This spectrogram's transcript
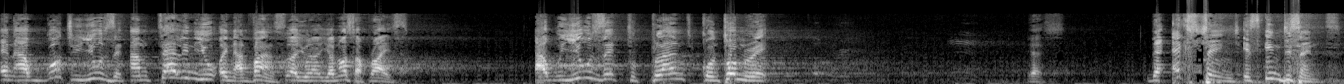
and I'll go to use it. I'm telling you in advance so you're not surprised. I will use it to plant kontomire. Yes. The exchange is indecent.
